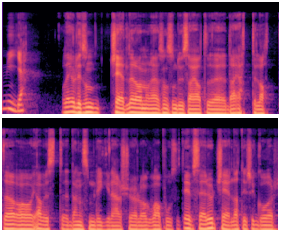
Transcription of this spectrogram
mye. Og det er jo litt sånn kjedelig da, når det er sånn som du sier, at det, er etterlatte, og ja, hvis den som ligger der sjøl òg var positiv, så er det jo kjedelig at det ikke går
